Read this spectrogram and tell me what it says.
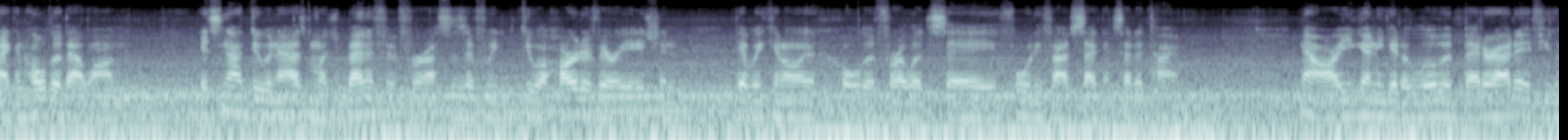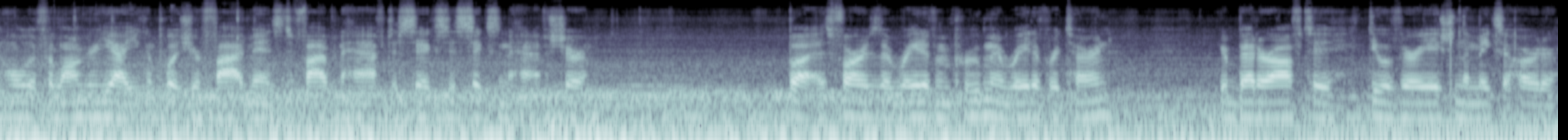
I can hold it that long, it's not doing as much benefit for us as if we do a harder variation that we can only hold it for, let's say, 45 seconds at a time. Now, are you going to get a little bit better at it if you can hold it for longer? Yeah, you can push your five minutes to five and a half to six to six and a half, sure. But as far as the rate of improvement, rate of return, you're better off to do a variation that makes it harder.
